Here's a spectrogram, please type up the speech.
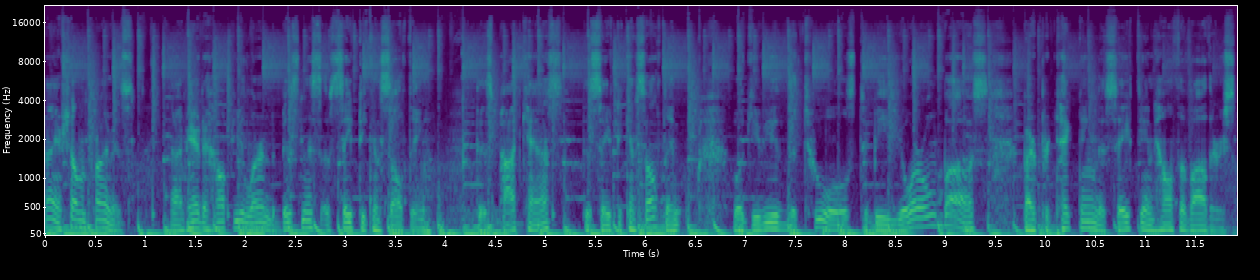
Hi, I'm Sheldon Primus. I'm here to help you learn the business of safety consulting. This podcast, The Safety Consultant, will give you the tools to be your own boss by protecting the safety and health of others.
